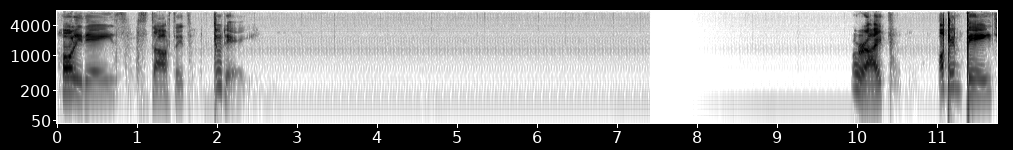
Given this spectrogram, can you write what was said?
holidays started today. Alright, open page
